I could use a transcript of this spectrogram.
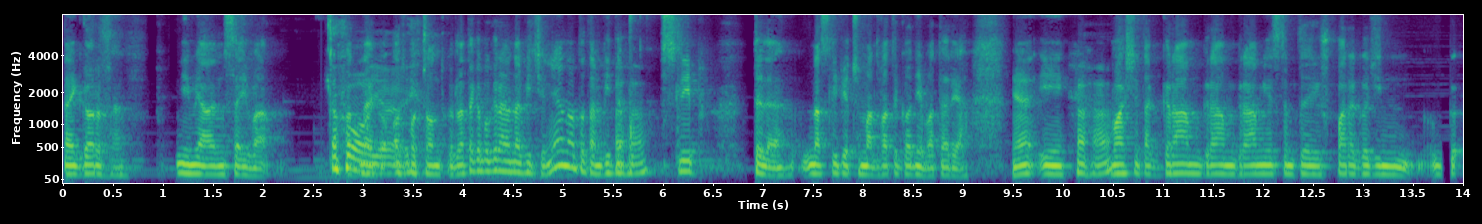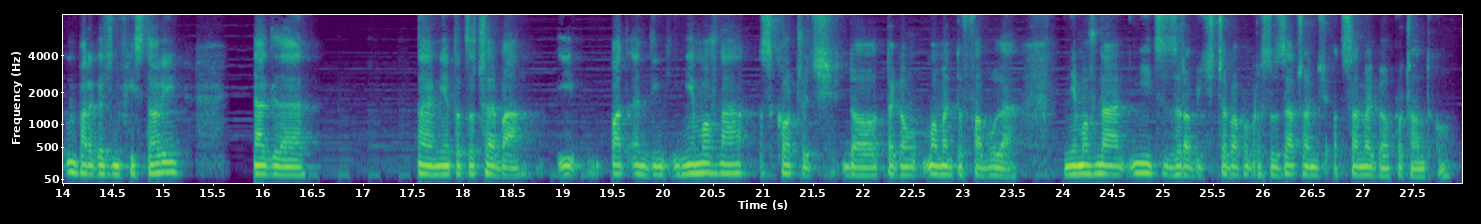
najgorsze, nie miałem save'a od początku, dlatego, bo grałem na Wicie, nie? No to tam Wite, Sleep, tyle. Na Sleepie trzyma dwa tygodnie bateria, nie? I Aha. właśnie tak gram, gram, gram, jestem tutaj już parę godzin, parę godzin w historii, nagle nie to, co trzeba i bad ending i nie można skoczyć do tego momentu w fabule. Nie można nic zrobić, trzeba po prostu zacząć od samego początku.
